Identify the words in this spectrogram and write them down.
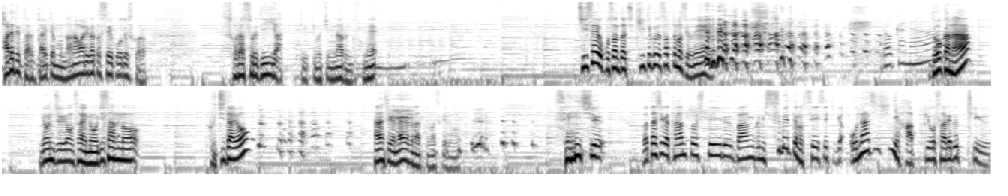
晴れてたら大体もう7割方成功ですからそれはそれでいいやっていう気持ちになるんですね。小さいお子さんたち聞いてくださってますよね。どうかな？どうかな？44歳のおじさんの愚痴だよ。話が長くなってますけども。先週私が担当している番組全ての成績が同じ日に発表されるっていう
